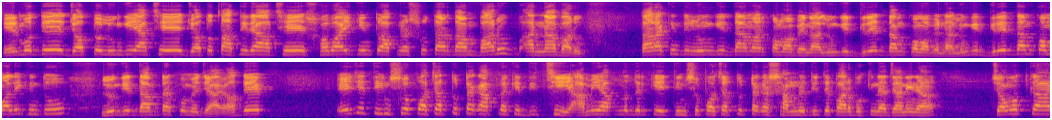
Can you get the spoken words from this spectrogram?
এর মধ্যে যত লুঙ্গি আছে, যত তাঁতিরা আছে, সবাই কিন্তু আপনার সুতার দাম বাড়ুক আর না বাড়ুক, তারা কিন্তু লুঙ্গির দাম আর কমাবে না, লুঙ্গির গ্রেড দাম কমাবে না। লুঙ্গির গ্রেড দাম কমালেই কিন্তু লুঙ্গির দামটা কমে যায়। অতএব এই যে তিনশো পঁচাত্তর টাকা আপনাকে দিচ্ছি, আমি আপনাদেরকে এই তিনশো পঁচাত্তর টাকা সামনে দিতে পারব কিনা জানি না। চমৎকার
